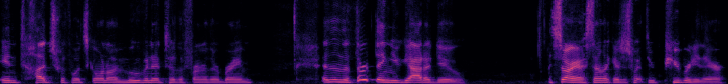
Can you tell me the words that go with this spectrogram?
in touch with what's going on moving it to the front of their brain and then the third thing you got to do. Sorry, I sound like I just went through puberty there.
